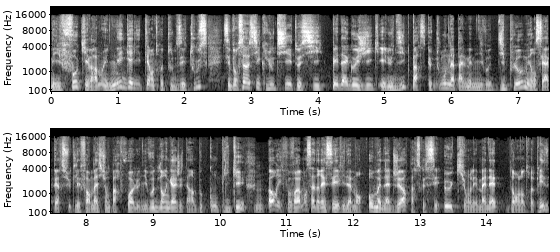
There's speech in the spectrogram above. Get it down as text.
mais il faut qu'il y ait vraiment une égalité entre toutes et tous. C'est pour ça aussi que l'outil est aussi pédagogique et ludique, parce que tout le monde n'a pas le même niveau de diplôme, et on s'est aperçu que les formations, parfois, le niveau de langage était un peu compliqué. Or, il faut vraiment s'adresser évidemment aux managers, parce que c'est eux qui ont les manettes dans l'entreprise,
